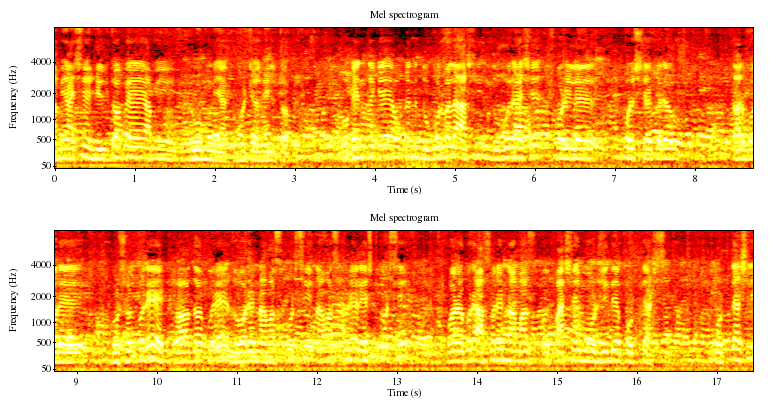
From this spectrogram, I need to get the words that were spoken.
আমি আসি হিলটপে আমি রুম নিই আর হোটেল হিলটপে ওখান থেকে, ওখানে দুপুরবেলা আসি, দুপুরে এসে শরীরে পরিষ্কার করে তারপরে গোসল করে খাওয়া দাওয়া করে জোহরের নামাজ পড়ছি, নামাজ পড়ে রেস্ট করছি, করার পরে আসরের নামাজ ওই পাশে মসজিদে পড়তে আসছি। পড়তে আসলে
